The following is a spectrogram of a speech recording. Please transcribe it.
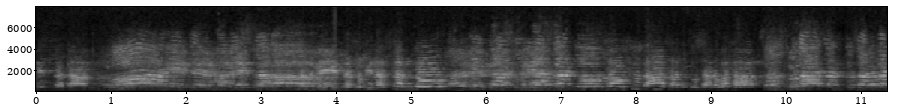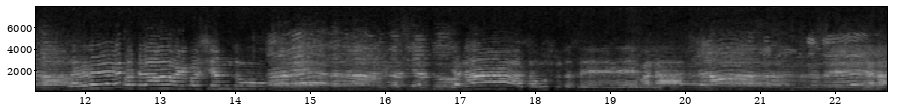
तिष्ठताम् सर्वे च सुखिनः सन्तु संस्कृता सन्तु सर्वथा सर्वे भद्राणि पश्यन्तु जना संस्कृतसेवना जना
